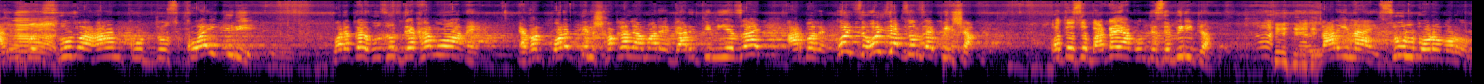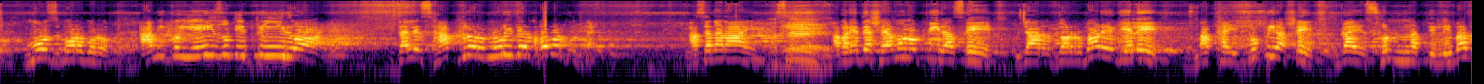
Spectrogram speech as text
আমি সুবাহান কুদ্দুস কয় পরে কয়, হুজুর দেখামো আনে। এখন পরের দিন সকালে আমার গাড়িতে নিয়ে যায় আর বলে ওই যে ওই যে একজন যায় পীর সাহেব? অথচ বাটাই আগুন দিছে বিড়িটা। দাড়ি নাই, চুল বড় বড়, মোজ বড় বড়। আমি কই, এই যদি পীর হয়, তাহলে ছাত্রর মুড়িদের খবর কোথায়? আছে না নাই? আবার এদেশে এমনও পীর আছে যার দরবারে গেলে মাথায় টুপি আসে গায়ে সুন্নাতি লিবাস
